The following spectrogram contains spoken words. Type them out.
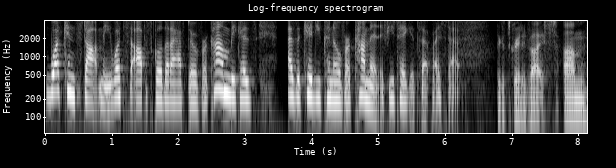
what can stop me? What's the obstacle that I have to overcome? Because as a kid, you can overcome it if you take it step by step. I think it's great advice. Um,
